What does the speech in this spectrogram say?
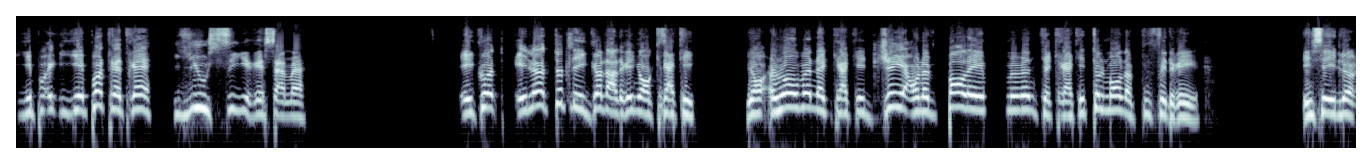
Il est pas, il est pas très, très UC récemment. Écoute, et là, tous les gars dans le ring ont craqué. Ils ont, Roman a craqué. Jay, on a vu Paul Heyman qui a craqué. Tout le monde a pouffé de rire. Et c'est là.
